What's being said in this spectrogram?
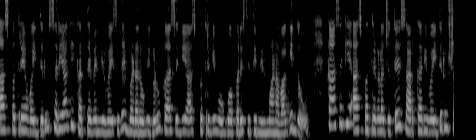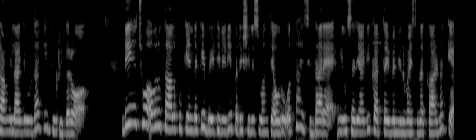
ಆಸ್ಪತ್ರೆಯ ವೈದ್ಯರು ಸರಿಯಾಗಿ ಕರ್ತವ್ಯ ನಿರ್ವಹಿಸದೆ ಬಡ ರೋಗಿಗಳು ಖಾಸಗಿ ಆಸ್ಪತ್ರೆಗೆ ಹೋಗುವ ಪರಿಸ್ಥಿತಿ ನಿರ್ಮಾಣವಾಗಿದ್ದು, ಖಾಸಗಿ ಆಸ್ಪತ್ರೆಗಳ ಜೊತೆ ಸರ್ಕಾರಿ ವೈದ್ಯರು ಶಾಮೀಲಾಗಿರುವುದಾಗಿ ದೂರಿದರು. ಡಿಎಚ್ಒ ಅವರು ತಾಲೂಕು ಕೇಂದ್ರಕ್ಕೆ ಭೇಟಿ ನೀಡಿ ಪರಿಶೀಲಿಸುವಂತೆ ಅವರು ಒತ್ತಾಯಿಸಿದ್ದಾರೆ. ನೀವು ಸರಿಯಾಗಿ ಕರ್ತವ್ಯ ನಿರ್ವಹಿಸದ ಕಾರಣಕ್ಕೆ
